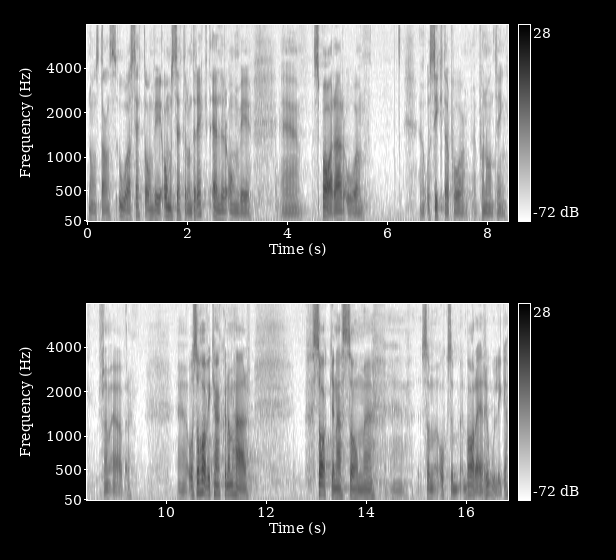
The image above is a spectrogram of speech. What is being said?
någonstans oavsett om vi omsätter dem direkt eller om vi eh, sparar och, eh, och siktar på, på någonting framöver. Eh, och så har vi kanske de här sakerna som, eh, som också bara är roliga.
